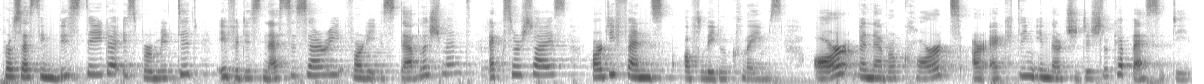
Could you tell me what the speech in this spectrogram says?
Processing this data is permitted if it is necessary for the establishment, exercise, or defense of legal claims, or whenever courts are acting in their judicial capacity.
